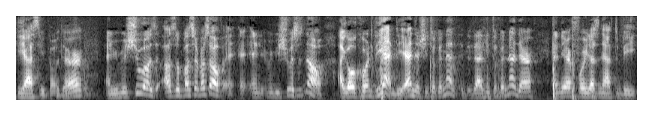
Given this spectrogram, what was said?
he has to be put there. And Rabbi Shua is also basar basar. And Rabbi Shua says, no, I go according to the end. The end that she took a ned, that he took a ned there, and therefore he doesn't have to be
